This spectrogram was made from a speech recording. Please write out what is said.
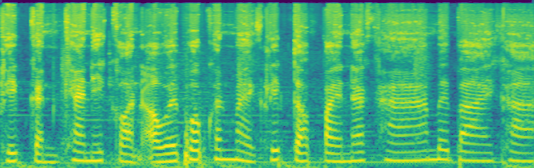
คลิปกันแค่นี้ก่อนเอาไว้พบกันใหม่คลิปต่อไปนะคะบ๊ายบายค่ะ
